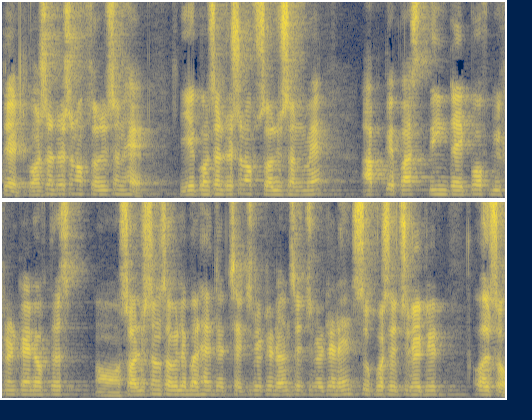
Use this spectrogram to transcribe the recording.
दैट कॉन्सेंट्रेशन ऑफ़ सॉल्यूशन है। ये कॉन्सेंट्रेशन ऑफ़ सॉल्यूशन में आपके पास तीन type of different kind of the solutions available है that saturated unsaturated and super saturated also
